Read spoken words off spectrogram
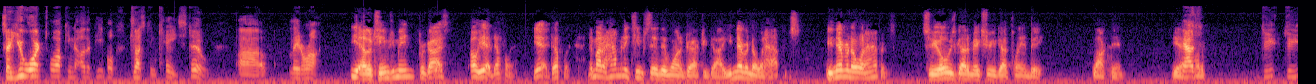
So you are talking to other people just in case, too, uh, later on. Yeah, other teams, you mean, for guys? Yeah. Oh, yeah, definitely. Yeah, definitely. No matter how many teams say they want to draft your guy, you never know what happens. You never know what happens. So you always got to make sure you got plan B locked in. Yeah. Now, do you, do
